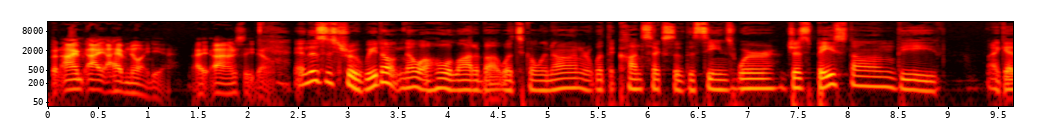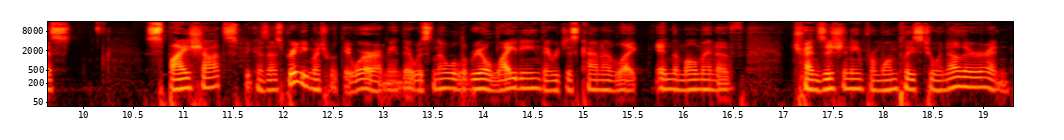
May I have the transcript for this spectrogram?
But I'm, I, I have no idea. I, I honestly don't. And this is true. We don't know a whole lot about what's going on or what the context of the scenes were, just based on the, I guess, spy shots, because that's pretty much what they were. I mean, there was no real lighting. They were just kind of like in the moment of transitioning from one place to another. And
